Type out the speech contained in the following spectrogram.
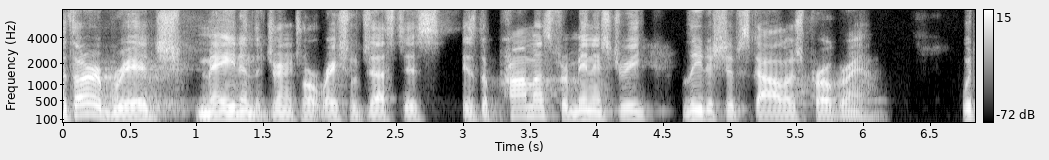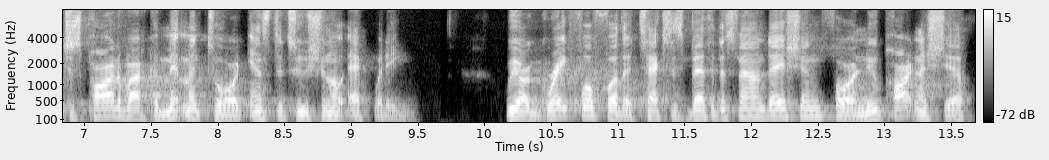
The third bridge made in the Journey Toward Racial Justice is the Promise for Ministry Leadership Scholars Program, which is part of our commitment toward institutional equity. We are grateful for the Texas Methodist Foundation for a new partnership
